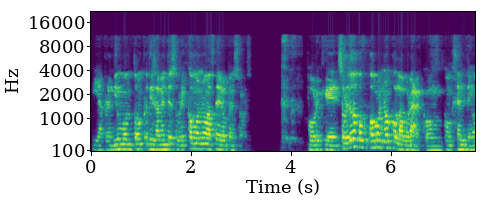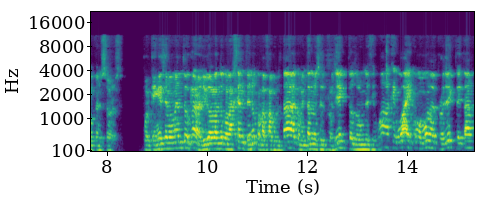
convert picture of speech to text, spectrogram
y aprendí un montón precisamente sobre cómo no hacer open source. Porque, sobre todo, cómo, cómo no colaborar con, con gente en open source. Porque en ese momento, claro, yo iba hablando con la gente, ¿no? Con la facultad, comentándoles el proyecto, todo el mundo decía, guau, qué guay, cómo mola el proyecto y tal.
